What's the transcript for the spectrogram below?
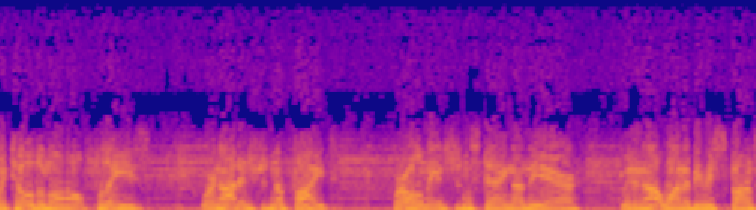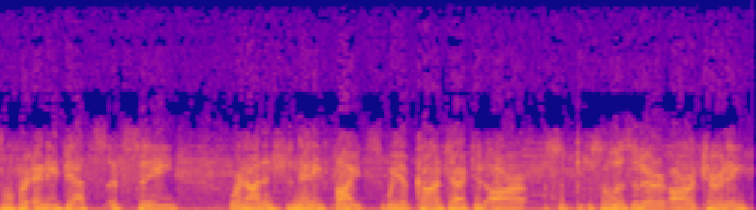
we told them all, please, we're not interested in a fight. We're only interested in staying on the air. We do not want to be responsible for any deaths at sea We're not interested in any fights. We have contacted our solicitor, our attorney,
